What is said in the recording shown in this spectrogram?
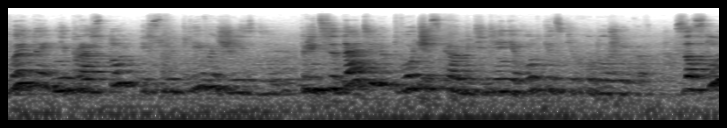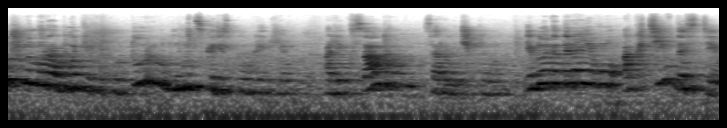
в этой непростой и суетливой жизни. Председателю творческого объединения Воткинских художников, заслуженному работнику культуры Удмуртской республики Александру Царучкину. И благодаря его активности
